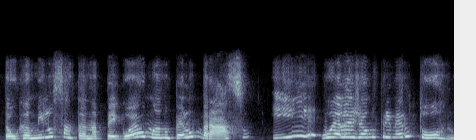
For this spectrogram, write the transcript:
Então Camilo Santana pegou Elmano pelo braço e o elegeu no primeiro turno.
